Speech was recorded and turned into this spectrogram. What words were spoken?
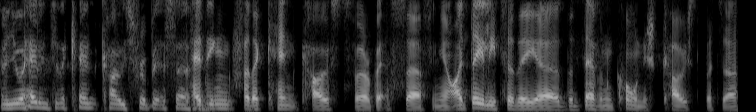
and you were heading to the Kent coast for a bit of surfing. heading for the Kent coast for a bit of surfing. You know, ideally to the uh, the Devon Cornish coast, but uh,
